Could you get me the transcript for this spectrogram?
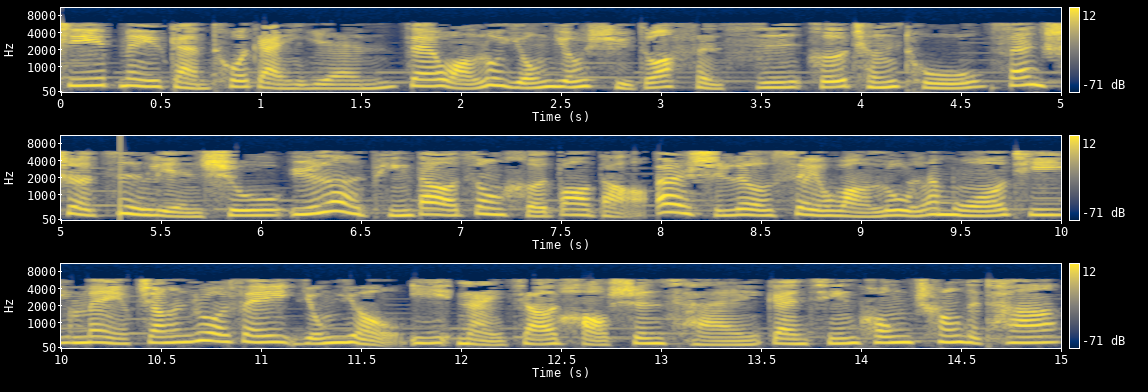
T 妹敢脱敢言，在网络拥有许多粉丝。合成图翻摄自脸书娱乐频道综合报道，二十六岁网络恶魔 T 妹张若飞拥有一奶姣好身材，感情空窗的她，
